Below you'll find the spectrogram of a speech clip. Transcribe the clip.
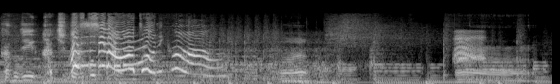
같이 같이 아, 놀고 싫어. 저리 가. 음,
